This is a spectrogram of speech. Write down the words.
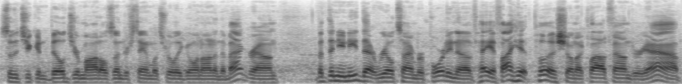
so that you can build your models, understand what's really going on in the background, but then you need that real-time reporting of, hey, if I hit push on a Cloud Foundry app,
